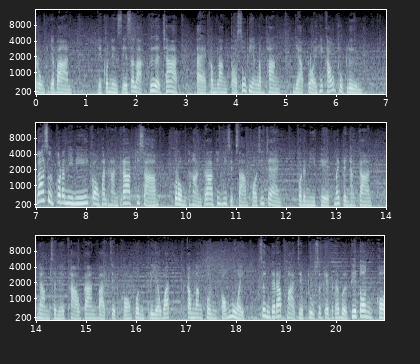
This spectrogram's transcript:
โรงพยาบาล เด็กคนหนึ่งเสียสละเพื่อชาติ แต่กำลังต่อสู้เพียงลำพัง อย่าปล่อยให้เขาถูกลืม ล่าสุดกรณีนี้กองพันทหารราบที่ 3 กรมทหารราบที่ 23 ขอชี้แจง กรณีเพจไม่เป็นทางการนำเสนอข่าวการบาดเจ็บของพลปรียวัตรกำลังพลของหน่วย ซึ่งได้รับบาดเจ็บถูกสะเก็ดระเบิดที่ต้นคอ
